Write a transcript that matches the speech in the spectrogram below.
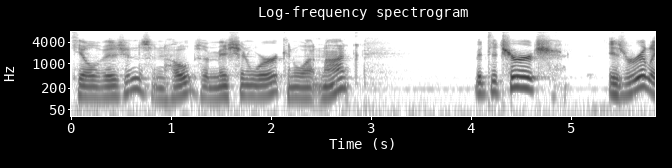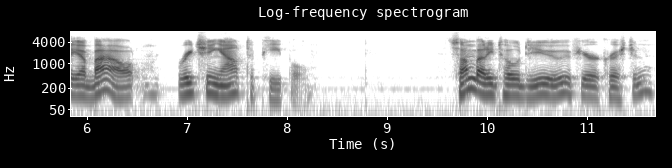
kill visions and hopes of mission work and whatnot. But the church is really about reaching out to people. Somebody told you, if you're a Christian,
